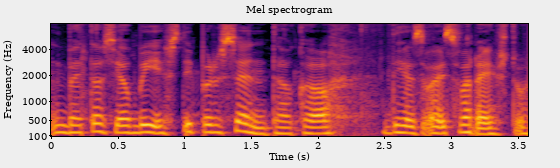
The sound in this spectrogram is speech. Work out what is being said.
Bet tas jau bija stipri sen, tā kā diez vai es varēšu to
